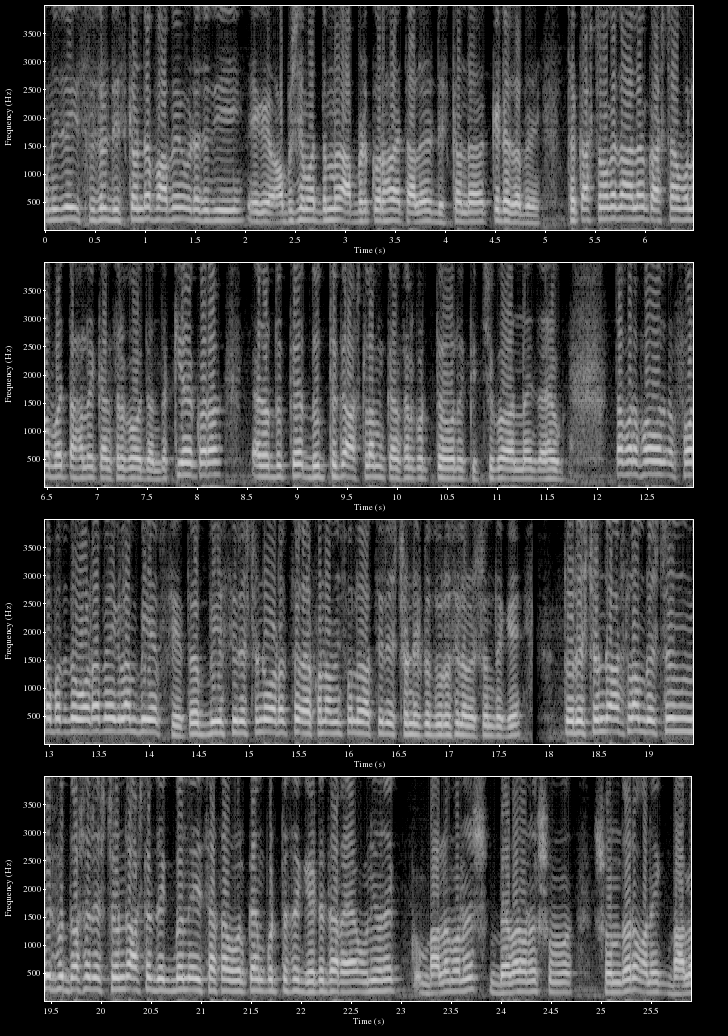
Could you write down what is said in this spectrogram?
উনি যে স্পেশাল ডিসকাউন্টটা পাবে, ওটা যদি অফিসের মাধ্যমে আপডেট করা হয়, তাহলে ডিসকাউন্টটা কেটে যাবে। তো কাস্টমারকে জানালাম কাস্টমার বলল, ভাই, তাহলে ক্যান্সেল করে দেন। তো কী করার? এত দূর থেকে আসলাম ক্যান্সেল করতে হলে, কিচ্ছু করার নাই, যাই হোক। তারপরে পরবর্তীতে অর্ডার পেয়ে গেলাম বিএফসি তো বিএফসি রেস্টুরেন্টে অর্ডার এখন আমি চলে যাচ্ছি রেস্টুরেন্ট একটু দূরে ছিলাম রেস্টুরেন্ট থেকে। তো রেস্টুরেন্টে আসলাম রেস্টুরেন্ট মিরপুর দশের রেস্টুরেন্টে আসলে দেখবেন এই চাচা ওয়েলকাম করতেছে গেটে দাঁড়ায়। উনি অনেক ভালো মানুষ, ব্যবহার অনেক সুন্দর, অনেক ভালো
